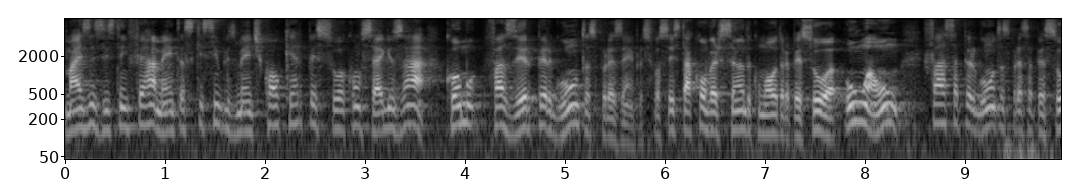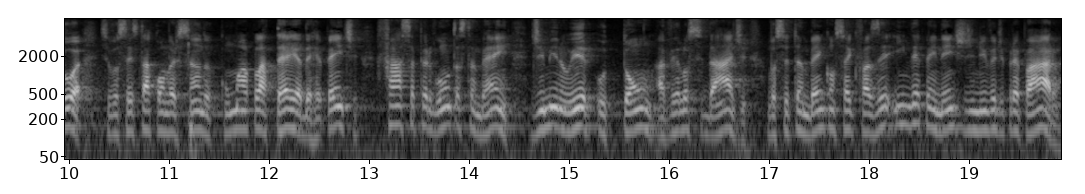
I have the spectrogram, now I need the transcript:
Mas existem ferramentas que simplesmente qualquer pessoa consegue usar, como fazer perguntas, por exemplo. Se você está conversando com uma outra pessoa, um a um, faça perguntas para essa pessoa. Se você está conversando com uma plateia, de repente, faça perguntas também. Diminuir o tom, a velocidade, você também consegue fazer independente de nível de preparo.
